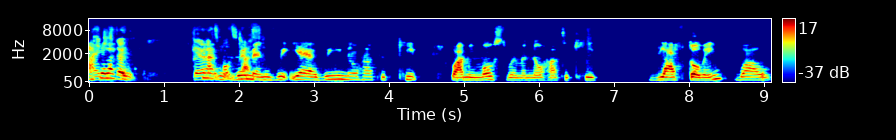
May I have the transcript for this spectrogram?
I feel like don't. They I don't feel like with women, we yeah, we know how to keep. Well, I mean, most women know how to keep life going while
